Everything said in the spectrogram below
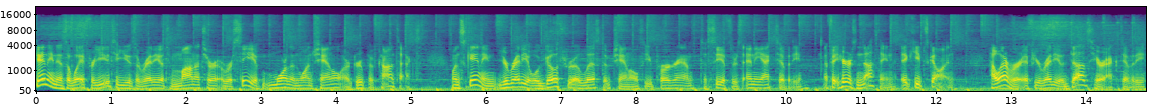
Scanning is a way for you to use a radio to monitor or receive more than one channel or group of contacts. When scanning, your radio will go through a list of channels you programmed to see if there's any activity. If it hears nothing, it keeps going. However, if your radio does hear activity,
